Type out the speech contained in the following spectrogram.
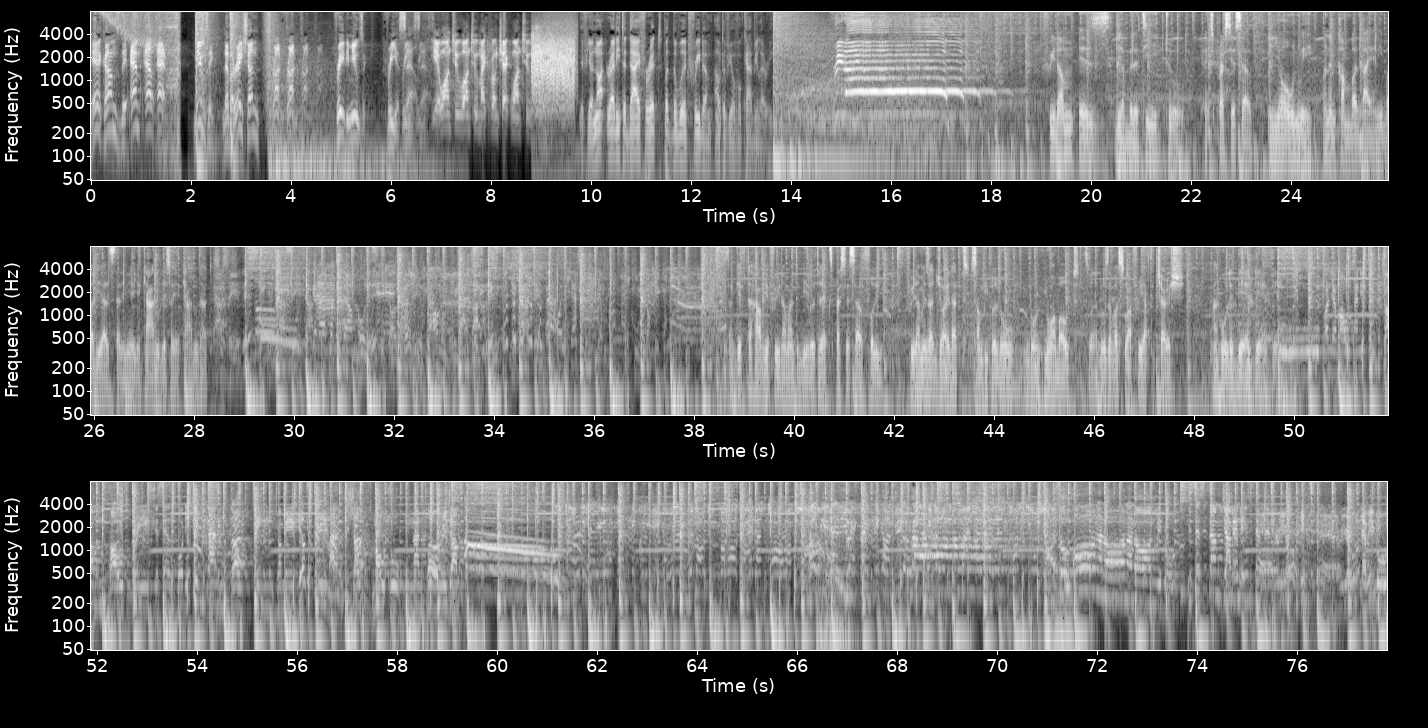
Here comes the MLF. Music Liberation Run, run, run, front. Free the music. Free yourself. Yeah, one, two, one, two. Microphone check, one, two. If you're not ready to die for it, put the word freedom out of your vocabulary. Freedom! Freedom is the ability to express yourself in your own way, unencumbered by anybody else telling you you can't do this or you can't do that. Gift to have your freedom and to be able to express yourself fully. Freedom is a joy that some people don't don't know about. So those of us who are free have to cherish and hold it dear, dear, dear.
